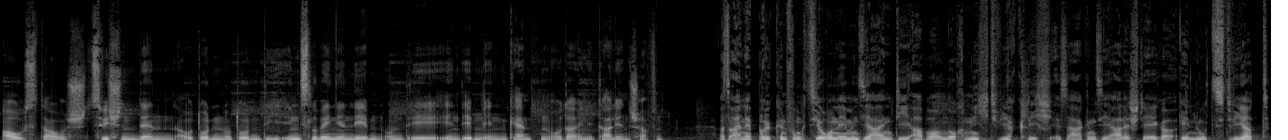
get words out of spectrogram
Austausch zwischen den Autorinnen und Autoren, die in Slowenien leben und die in, eben in Kärnten oder in Italien schaffen. Also eine Brückenfunktion nehmen Sie ein, die aber noch nicht wirklich, sagen Sie alle Steger, genutzt wird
